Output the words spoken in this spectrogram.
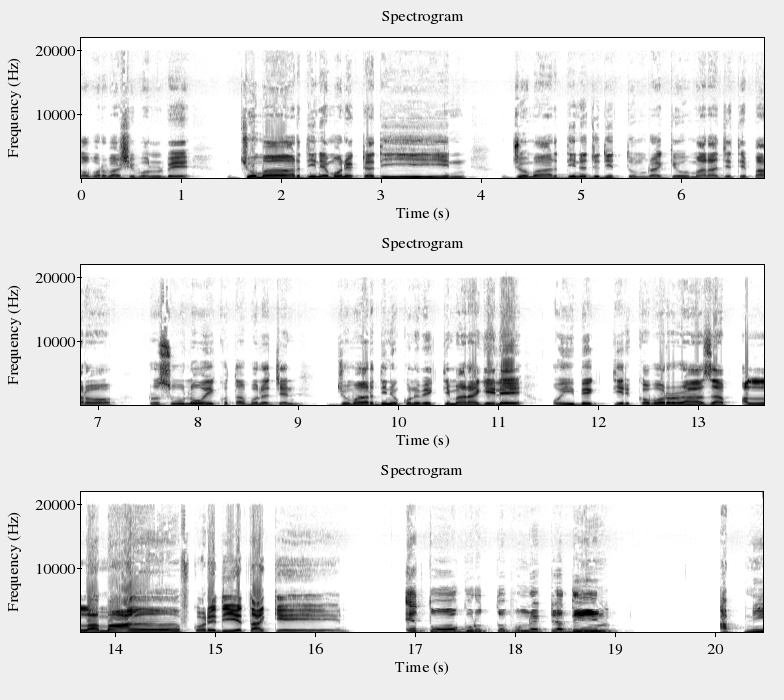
কবরবাসী বলবে, জুমার দিন এমন একটা দিন, জুমার দিনে যদি তোমরা কেউ মারা যেতে পারো রসুলও এই কথা বলেছেন, জুমার দিনে কোনো ব্যক্তি মারা গেলে ওই ব্যক্তির কবর রাজাব আল্লাহ মাফ করে দিয়ে থাকেন। এত গুরুত্বপূর্ণ একটা দিন, আপনি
